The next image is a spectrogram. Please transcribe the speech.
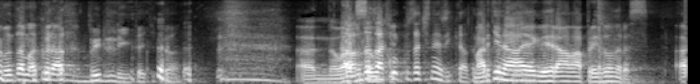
on tam akorát bydlí teďka. Eh, Nová Ale on to za chvilku začne říkat. Martin Hájek vyhrává Prisoners. Uh,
